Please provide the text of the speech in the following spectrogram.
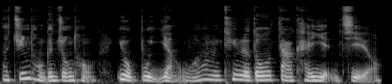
那军统跟中统又不一样，哦，他们听了都大开眼界哦。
